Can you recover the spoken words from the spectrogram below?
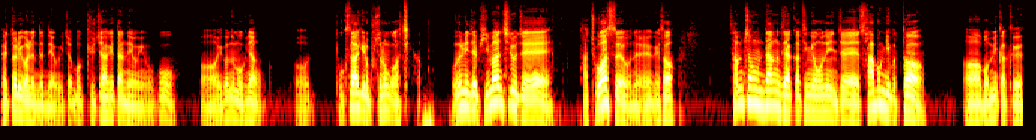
배터리 관련된 내용이죠. 뭐 규제하겠다는 내용이고 어 이거는 뭐 그냥 어, 복사하기로 붙여놓은 것 같아요. 오늘 이제 비만 치료제 다 좋았어요 오늘. 그래서 삼청당 제약 같은 경우는 이제 4분기부터 어 뭡니까 그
